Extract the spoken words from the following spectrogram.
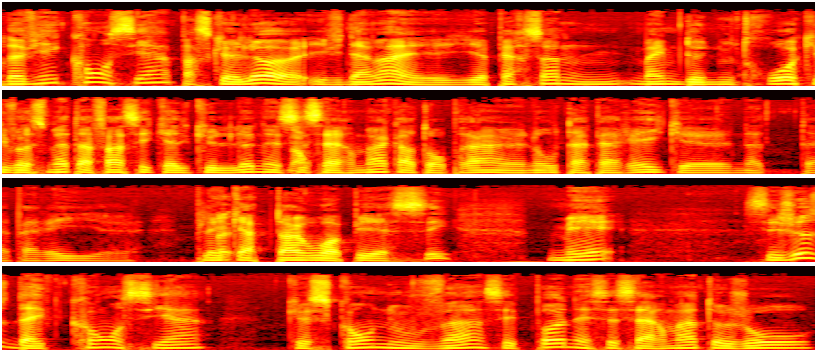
devient conscient, parce que là, évidemment, il n'y a personne, même de nous trois, qui va se mettre à faire ces calculs-là nécessairement quand on prend un autre appareil que notre appareil euh, plein Ouais. capteur ou APS-C. Mais c'est juste d'être conscient que ce qu'on nous vend, c'est pas nécessairement toujours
